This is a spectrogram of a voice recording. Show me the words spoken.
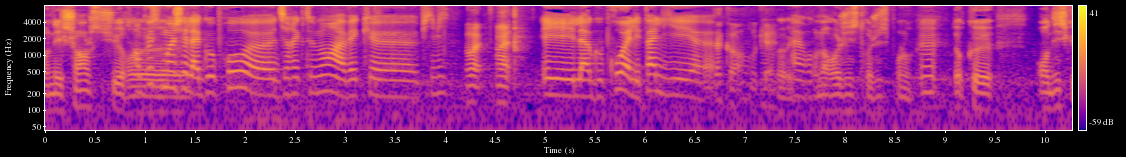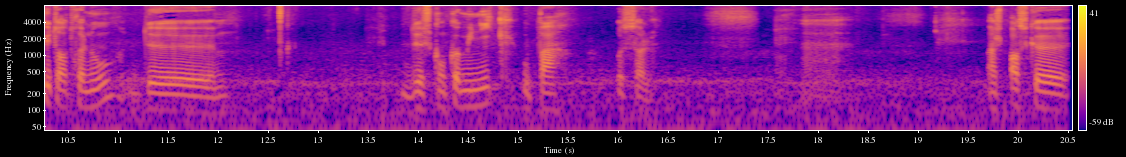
on échange sur. En plus, euh, moi, j'ai la GoPro euh, directement avec euh, Pibi. Ouais. Ouais. Et la GoPro, elle n'est pas liée. euh, D'accord, ok. Oui, on enregistre juste pour nous. Mm. Donc, euh, on discute entre nous de, de ce qu'on communique ou pas au sol. Euh, moi, je pense que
